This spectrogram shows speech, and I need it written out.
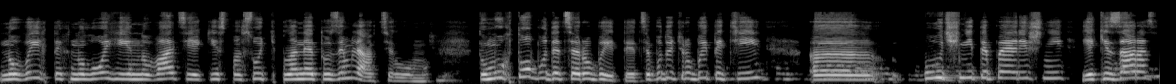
нових технологій, інновацій, які спасуть планету Земля в цілому. Тому хто буде це робити? Це будуть робити ті е, учні теперішні, які зараз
